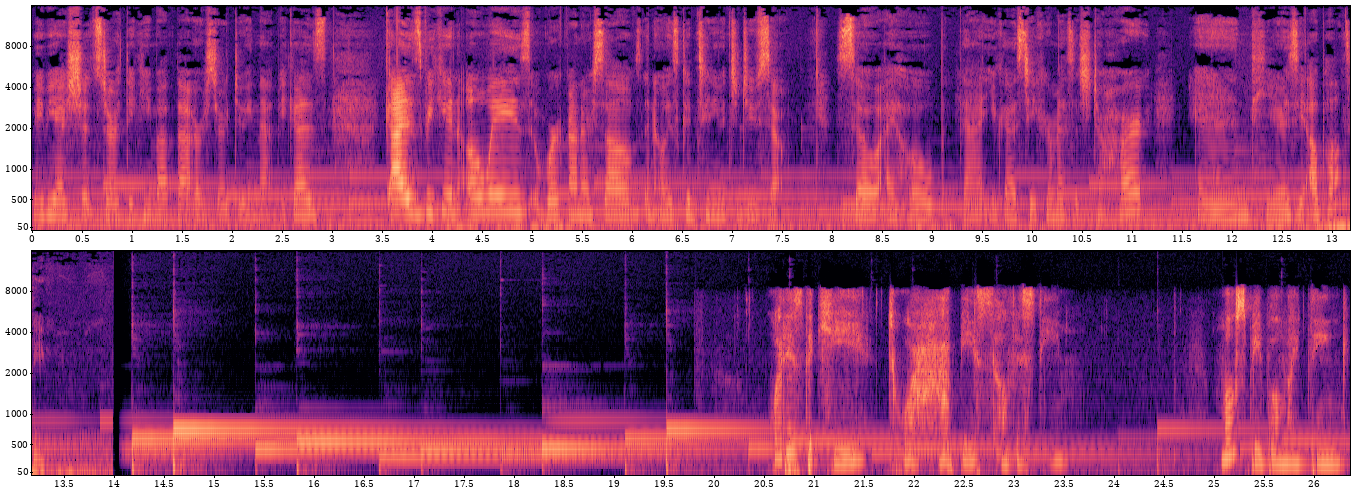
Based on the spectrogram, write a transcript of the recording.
maybe I should start thinking about that or start doing that because guys, we can always work on ourselves and always continue to do so. So I hope that you guys take her message to heart and here's Yael Palti. What is the key to a happy self esteem? Most people might think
